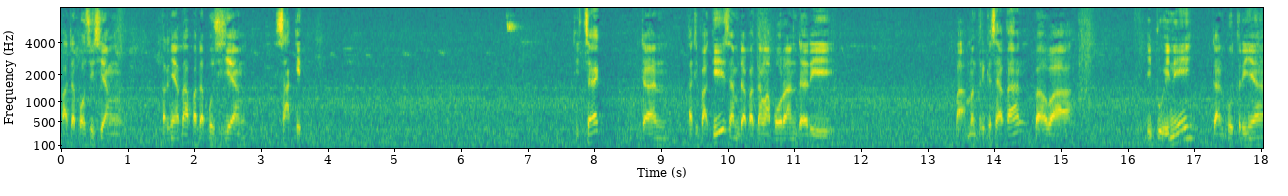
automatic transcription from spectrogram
pada posisi yang ternyata pada posisi yang sakit. Dicek dan tadi pagi saya mendapatkan laporan dari Pak Menteri Kesehatan bahwa ibu ini dan putrinya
